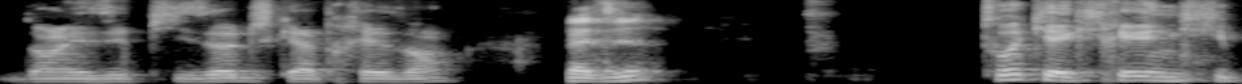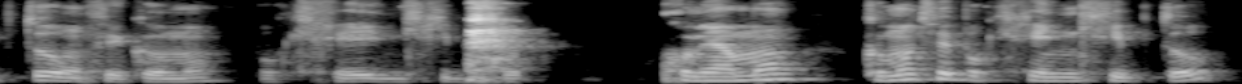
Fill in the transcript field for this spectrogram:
dans les épisodes jusqu'à présent. Vas-y. Toi qui as créé une crypto, on fait comment pour créer une crypto? Premièrement, comment tu fais pour créer une crypto?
